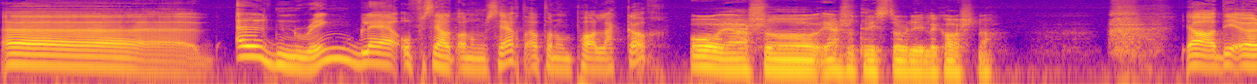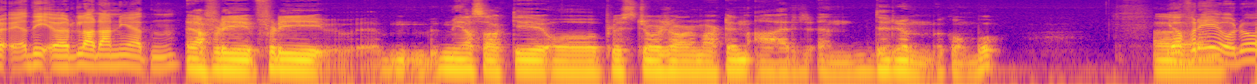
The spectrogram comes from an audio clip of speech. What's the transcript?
Uh, Elden Ring ble offisielt annonsert etter noen par lekker. Å, jeg jeg er så trist over de lekkasjene. Ja, de, de ødela den nyheten. Ja, fordi, fordi Miyazaki og pluss George R. R. Martin er en drømmekombo. Ja, for det er jo da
